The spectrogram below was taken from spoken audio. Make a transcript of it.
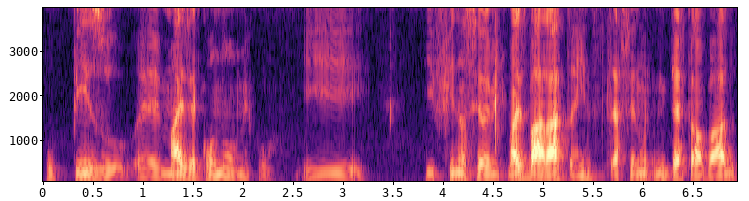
o piso é, mais econômico e, e, financeiramente mais barato ainda está sendo intertravado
